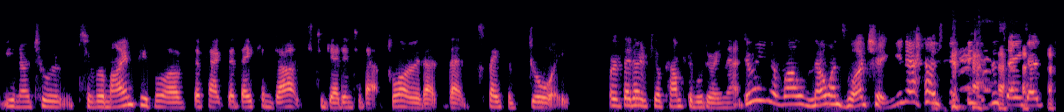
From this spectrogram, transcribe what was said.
you know to to remind people of the fact that they can dance to get into that flow, that that space of joy. Or if they don't feel comfortable doing that, doing it while no one's watching. You know how the saying goes,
